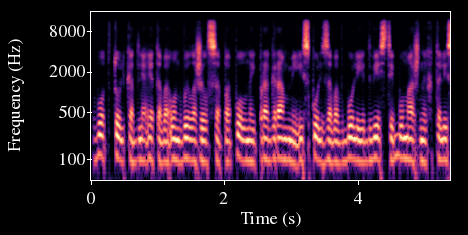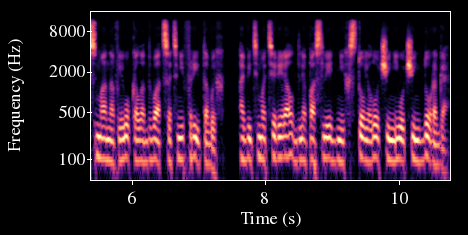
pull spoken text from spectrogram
Вот только для этого он выложился по полной программе использовав более 200 бумажных талисманов и около 20 нефритовых, а ведь материал для последних стоил очень и очень дорого.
